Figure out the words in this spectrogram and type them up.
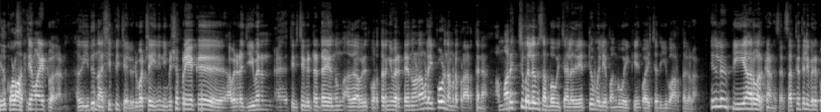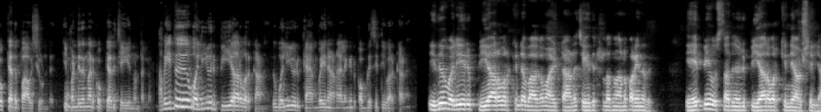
ഇത് കൊളാക്കി. സത്യമായിട്ടും അതാണ്. അത് ഇത് നശിപ്പിച്ചാൽ ഒരു പക്ഷേ ഇനി നിമിഷപ്രിയക്ക് അവരുടെ ജീവൻ തിരിച്ചു കിട്ടട്ടെ എന്നും അത് അവർ പുറത്തിറങ്ങി വരട്ടെ എന്നാണ് നമ്മൾ ഇപ്പോഴും നമ്മുടെ പ്രാർത്ഥന. മറിച്ച് വല്ലതും സംഭവിച്ചാൽ അതിൽ ഏറ്റവും വലിയ പങ്ക് വഹിക്ക വഹിച്ചത് ഈ വാർത്തകളാണ്. ഇതിലൊരു പി ആർ വർക്കാണ് സാർ സത്യത്തിൽ ഇവർക്കൊക്കെ അത് ആവശ്യമുണ്ട്. ഈ പണ്ഡിതന്മാർക്കൊക്കെ അത് ചെയ്യുന്നുണ്ടല്ലോ. അപ്പൊ ഇത് വലിയൊരു പി ആർ വർക്കാണ് ഇത് വലിയൊരു ക്യാമ്പയിനാണ് അല്ലെങ്കിൽ പബ്ലിസിറ്റി വർക്കാണ് ഇത് വലിയൊരു പി ആർ വർക്കിന്റെ ഭാഗമായിട്ടാണ് ചെയ്തിട്ടുള്ളതെന്നാണ് പറയുന്നത്. എ പി ഉസ്താദിന് ഒരു പി ആർ വർക്കിന്റെ ആവശ്യമില്ല.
